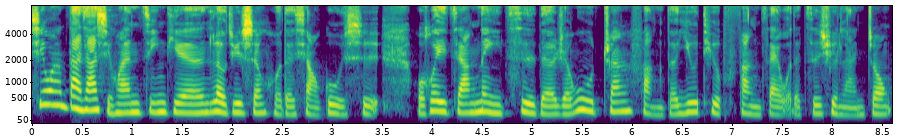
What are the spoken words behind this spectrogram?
希望大家喜欢今天乐居生活的小故事。我会将那一次的人物专访的 YouTube 放在我的资讯栏中。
